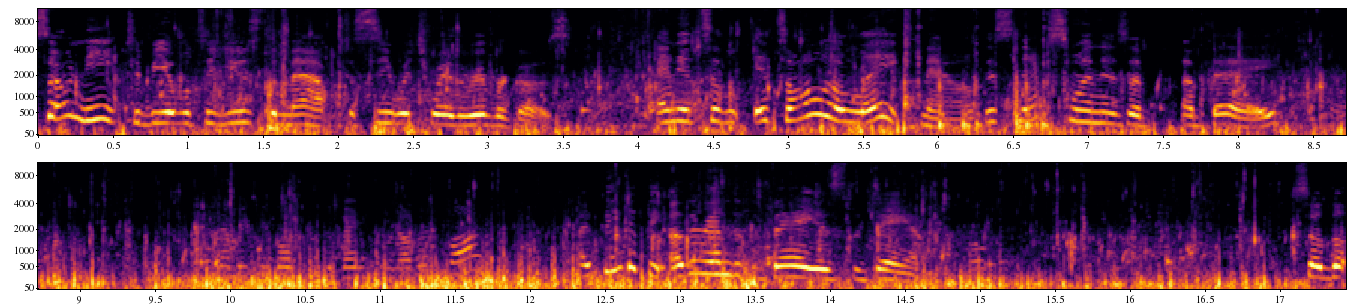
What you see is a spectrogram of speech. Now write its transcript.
It's so neat to be able to use the map to see which way the river goes. And it's a, it's all a lake now. This next one is a, a bay. And then we can go through the bay to another spot. I think at the other end of the bay is the dam. Okay. So the,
